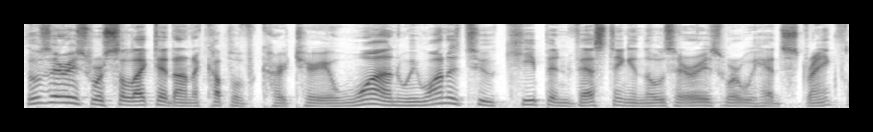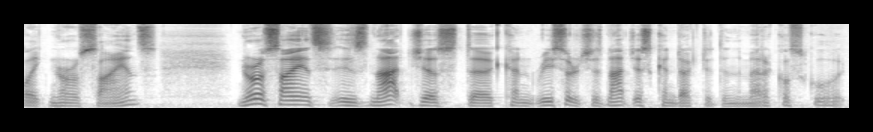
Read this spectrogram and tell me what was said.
Those areas were selected on a couple of criteria. One, we wanted to keep investing in those areas where we had strength, like neuroscience. Neuroscience is not just uh, con- research is not just conducted in the medical school; it,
